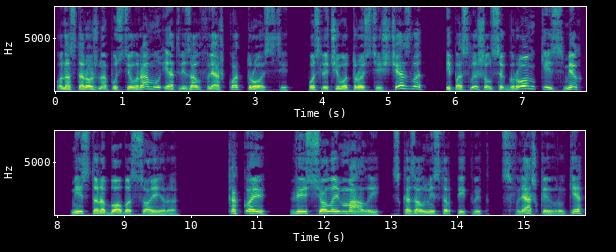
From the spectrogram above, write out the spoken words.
он осторожно опустил раму и отвязал фляжку от трости, после чего трость исчезла, и послышался громкий смех мистера Боба Сойера. — Какой веселый малый! — сказал мистер Пиквик с фляжкой в руке,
